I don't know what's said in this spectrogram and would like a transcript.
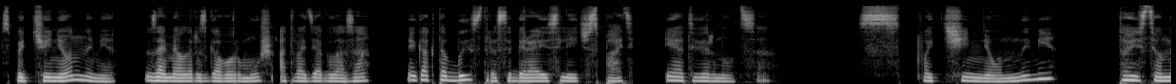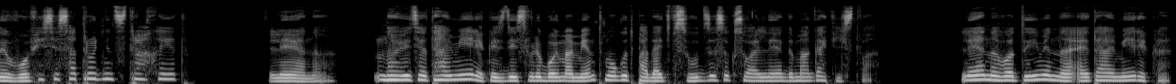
«С подчиненными? Замял разговор муж, отводя глаза и как-то быстро собираясь лечь спать и отвернуться. С подчиненными? То есть он и в офисе сотрудниц страхает? Лена, но ведь это Америка, здесь в любой момент могут подать в суд за сексуальное домогательство. Лена, вот именно, это Америка.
